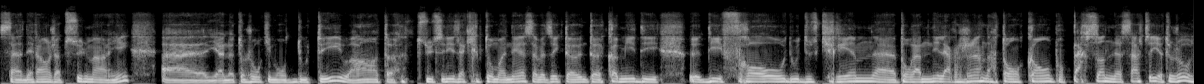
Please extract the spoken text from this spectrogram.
Ça ne dérange absolument rien. Euh, il y en a toujours qui vont douter. Ah, tu utilises la crypto-monnaie, ça veut dire que tu as, commis des, des fraudes ou du crime pour amener l'argent dans ton compte pour que personne ne le sache toujours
